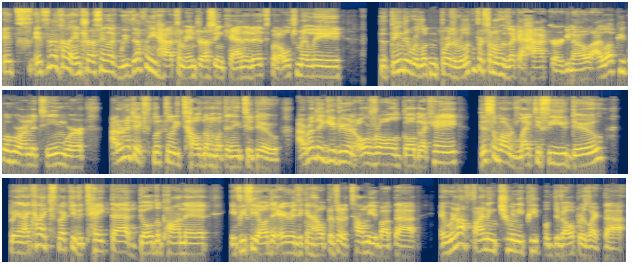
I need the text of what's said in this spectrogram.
it's it's been kind of interesting. Like we've definitely had some interesting candidates, but ultimately, the thing that we're looking for is we're looking for someone who's like a hacker. You know, I love people who are on the team where I don't need to explicitly tell them what they need to do. I'd rather give you an overall goal, like, hey, this is what I would like to see you do. But and I kind of expect you to take that, build upon it. If you see all the areas you can help, and sort of tell me about that. And we're not finding too many people, developers like that.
